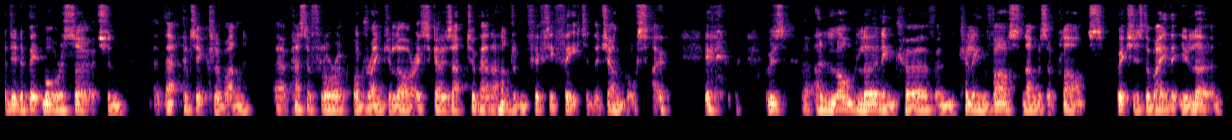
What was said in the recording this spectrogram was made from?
I did a bit more research, and that particular one, uh, Passiflora quadrangularis, goes up to about 150 feet in the jungle. So it was a long learning curve and killing vast numbers of plants, which is the way that you learn.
